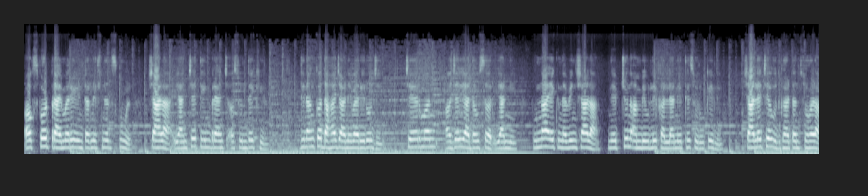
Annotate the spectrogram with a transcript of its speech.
ऑक्सफोर्ड प्रायमरी इंटरनॅशनल स्कूल शाळा यांचे तीन ब्रँच असून देखील दिनांक दहा जानेवारी रोजी चेअरमन अजय यादव सर यांनी पुन्हा एक नवीन शाळा नेपच्यून आंबिवली कल्याण येथे सुरू केली. शाळेचे उद्घाटन सोहळा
